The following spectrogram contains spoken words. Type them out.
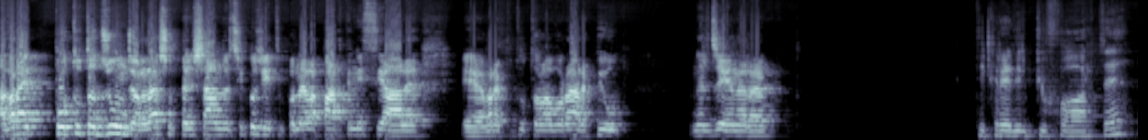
Avrei potuto aggiungere adesso pensandoci così, tipo nella parte iniziale, eh, avrei potuto lavorare più nel genere. Ti credi il più forte?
